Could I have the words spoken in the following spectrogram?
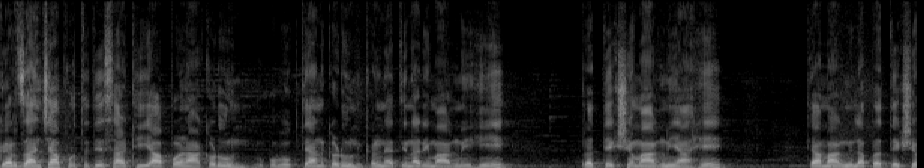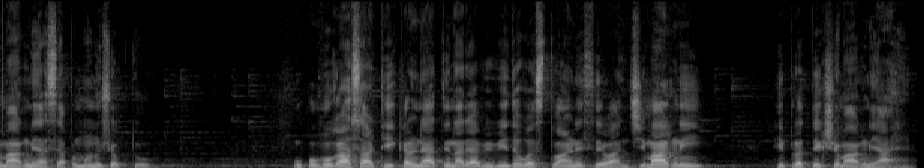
गरजांच्या पूर्ततेसाठी आपणाकडून उपभोक्त्यांकडून करण्यात येणारी मागणी ही प्रत्यक्ष मागणी आहे. त्या मागणीला प्रत्यक्ष मागणी असे आपण म्हणू शकतो. उपभोगासाठी करण्यात येणाऱ्या विविध वस्तू आणि सेवांची मागणी ही प्रत्यक्ष मागणी आहे.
